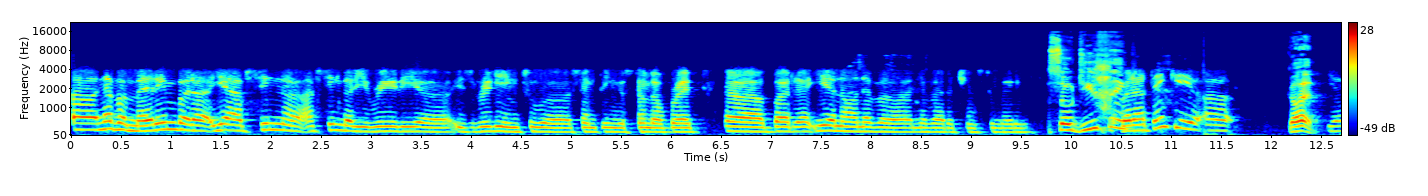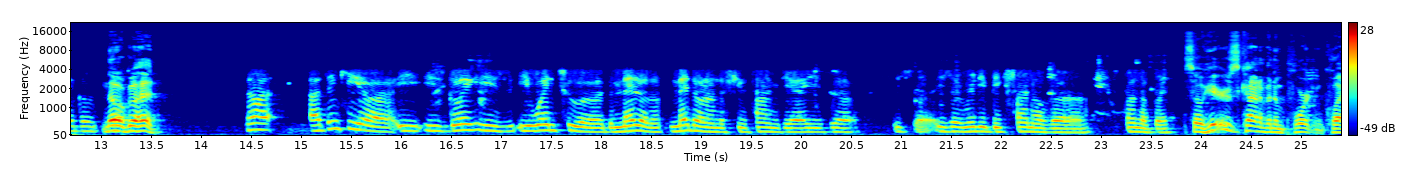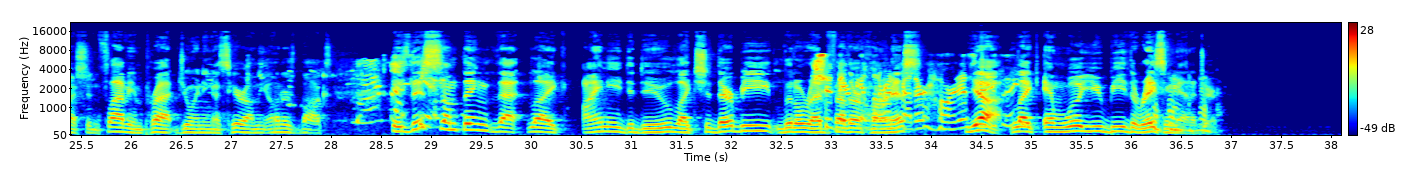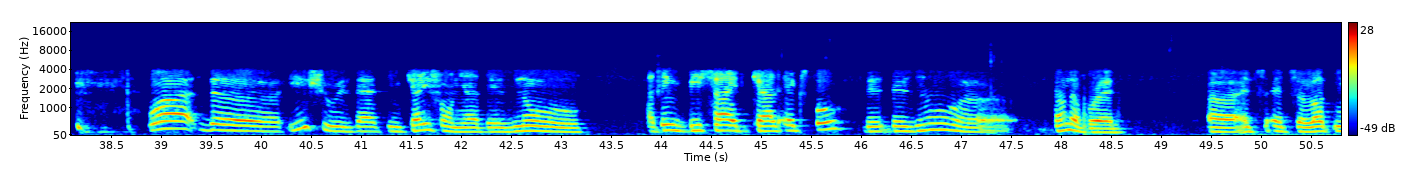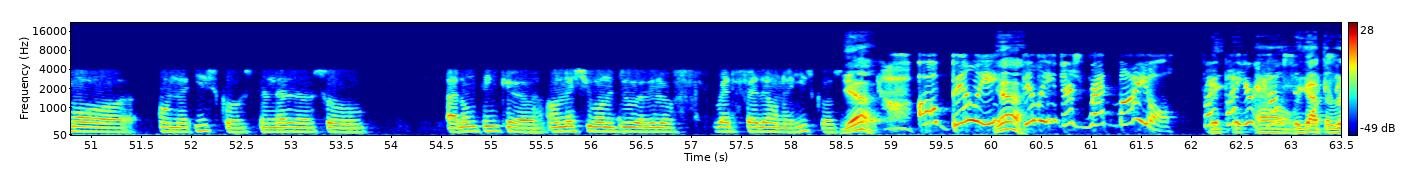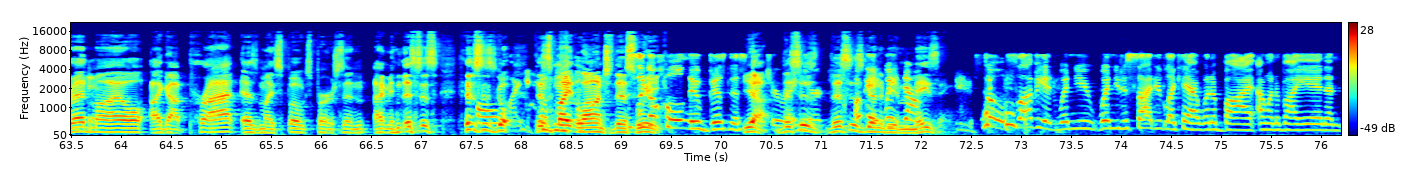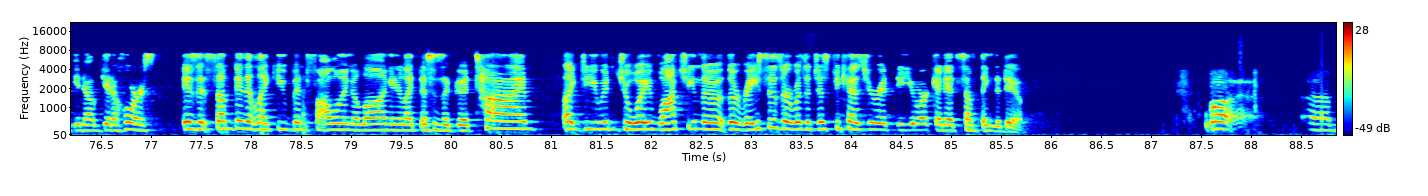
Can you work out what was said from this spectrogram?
Uh, never met him, but uh, yeah, I've seen uh, I've seen that he really uh, is really into uh, something standard bred. Uh, but uh, yeah, no, never never had a chance to meet him. So do you think? But I think he uh, go ahead. yeah go No, go ahead. no I- I think he uh, he he's going he's he went to uh, the medal Meadowland a few times. Yeah, he's uh, he's uh, he's a really big fan of uh, standard bred. So here's kind of an important question. Flavien Prat joining us here on the owner's box. Is this something that like I need to do? Like, should there be little red Should feather be a little red harness? feather harness Yeah, racing? like, and will you be the racing manager? Well, the issue is that in California, there's no, I think beside Cal Expo, there, there's no uh, standard bred. Uh, it's it's a lot more on the East Coast, and uh, so I don't think uh, unless you want to do a little red feather on the East Coast. Yeah. Oh, Billy, Yeah. Billy, there's Red Mile. Right by your house. Oh, in we got the Red Mile. I got Prat as my spokesperson. I mean, this is this is Oh go. This might launch this It's like week. a whole new business yeah, venture this right is here. this is Okay, going to be now- amazing. So Flavien, when you when you decided like, hey, I want to buy, I want to buy in and you know get a horse, is it something that like you've been following along and you're like, this is a good time? Like, do you enjoy watching the the races, or was it just because you're in New York and it's something to do? Well, uh,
